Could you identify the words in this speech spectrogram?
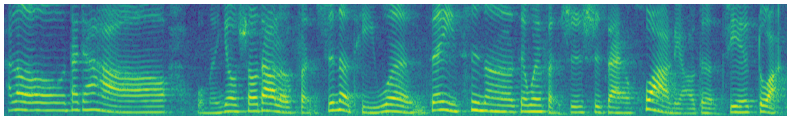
Hello，大家好，我们又收到了粉丝的提问。这一次呢，这位粉丝是在化疗的阶段，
